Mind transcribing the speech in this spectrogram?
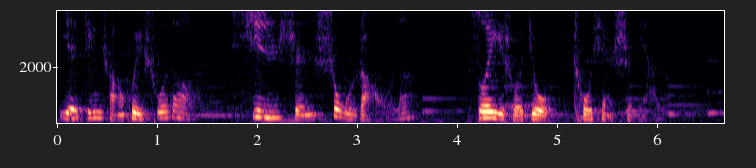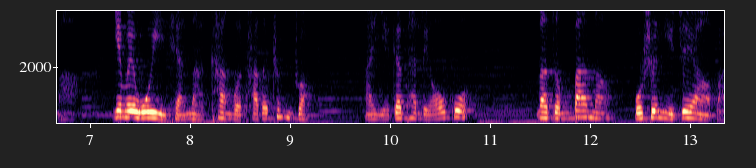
也经常会说到心神受扰了，所以说就出现失眠了啊。因为我以前呢看过他的症状，啊也跟他聊过，那怎么办呢？我说你这样吧，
